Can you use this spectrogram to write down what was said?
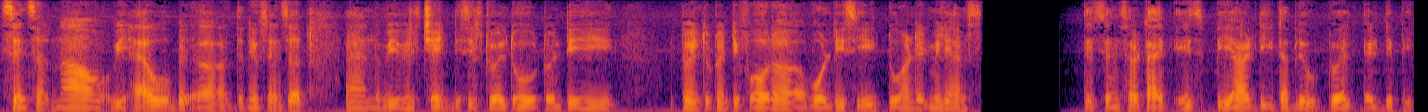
sensor. Now we have uh, the new sensor and we will change. This is 12 to 20 12 to 24 uh, volt DC 200 milliamps. This sensor type is PRDW12LDP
